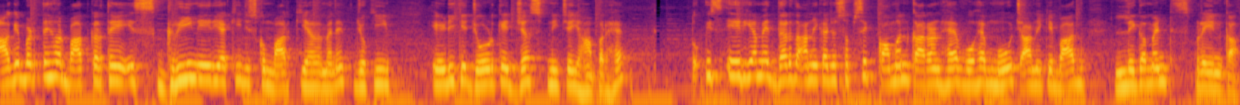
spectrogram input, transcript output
आगे बढ़ते हैं और बात करते हैं इस ग्रीन एरिया की, जिसको मार्क किया है मैंने, जो कि एडी के जोड़ के जस्ट नीचे यहाँ पर है। तो इस एरिया में दर्द आने का जो सबसे कॉमन कारण है, वो है मोच आने के बाद लिगामेंट स्प्रेन का।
